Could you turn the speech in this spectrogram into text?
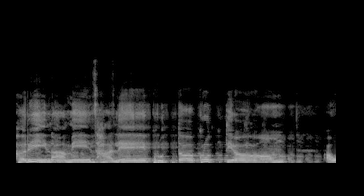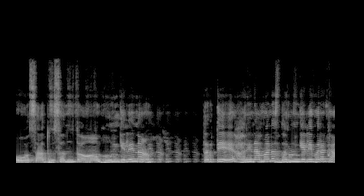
हरी नामे झाले कृत कृत्य अहो साधू संत होऊन गेले ना तर ते हरिनामानच धरून गेले बरं का?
